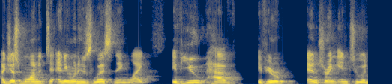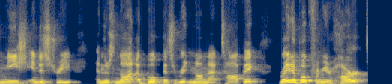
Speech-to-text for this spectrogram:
I just wanted to anyone who's listening, like, if you have, if you're entering into a niche industry and there's not a book that's written on that topic, write a book from your heart.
